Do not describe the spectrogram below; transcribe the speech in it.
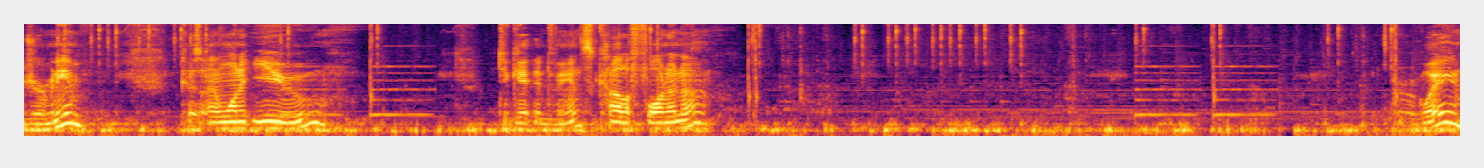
Germany. Because I wanted you to get advanced. California. Uruguay.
